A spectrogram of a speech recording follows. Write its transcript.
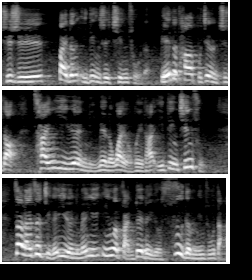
其实拜登一定是清楚的，别的他不见得知道。参议院里面的外委会他一定清楚。再来这几个议员里面，因因为反对的有四个民主党，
